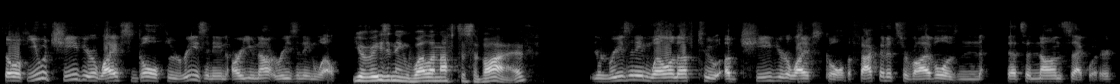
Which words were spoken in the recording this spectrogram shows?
So if you achieve your life's goal through reasoning, are you not reasoning well? You're reasoning well enough to survive. You're reasoning well enough to achieve your life's goal. The fact that it's survival is n- that's a non sequitur.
